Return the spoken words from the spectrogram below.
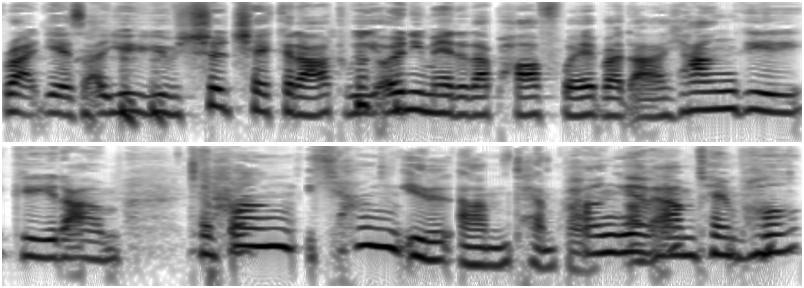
Right, yes, uh, you, you should check it out. We only made it up halfway, but uh, Temple. Hyangil-am Temple. Hangil Uh-huh. Temple,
